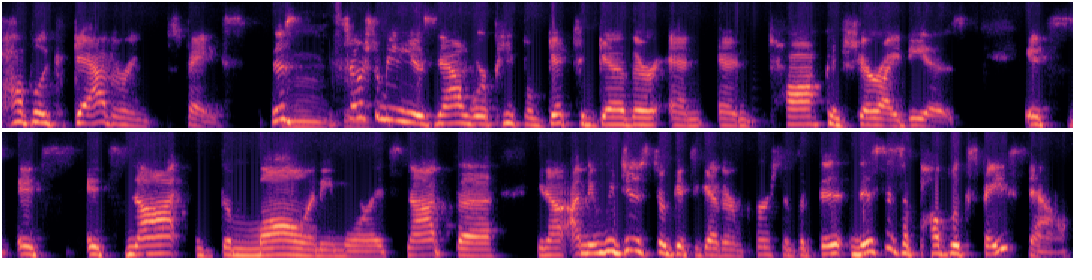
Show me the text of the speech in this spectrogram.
public gathering space. This mm, social media is now where people get together and and talk and share ideas. It's it's it's not the mall anymore. It's not the you know I mean we do still get together in person, but th- this is a public space now.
